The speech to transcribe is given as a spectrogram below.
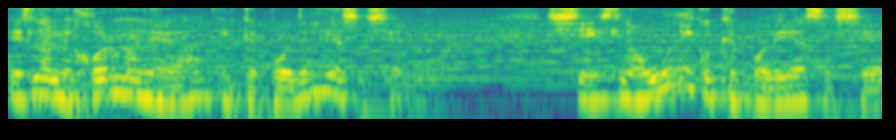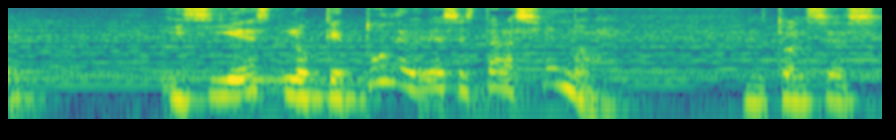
es la mejor manera en que podrías hacerlo, si es lo único que podrías hacer y si es lo que tú deberías estar haciendo. Entonces,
